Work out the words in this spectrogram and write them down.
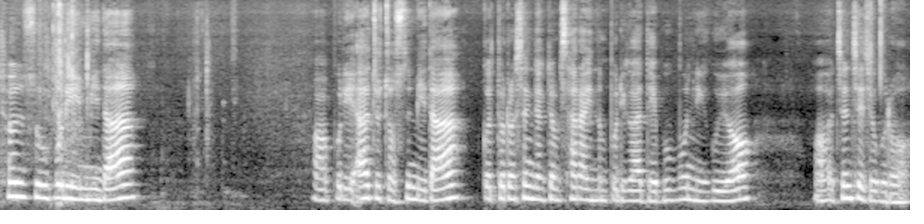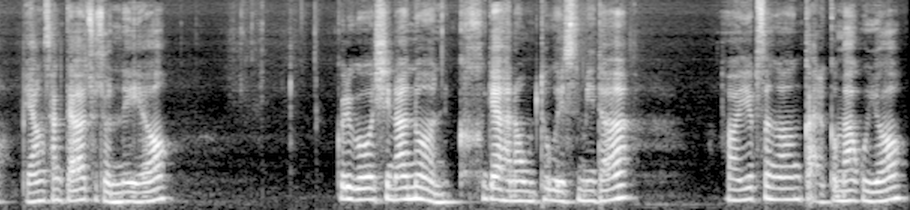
천수 뿌리입니다. 어, 뿌리 아주 좋습니다. 끝으로 생장점 살아있는 뿌리가 대부분이고요. 어, 전체적으로 배양 상태 아주 좋네요. 그리고 신한운 크게 하나 움트고 있습니다. 어, 엽성은 깔끔하고요.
